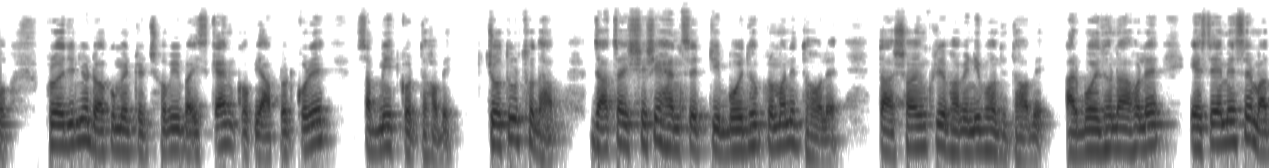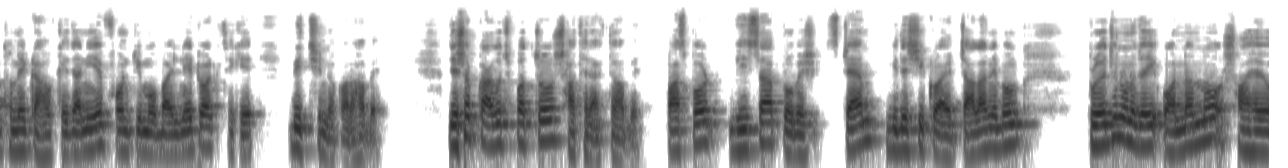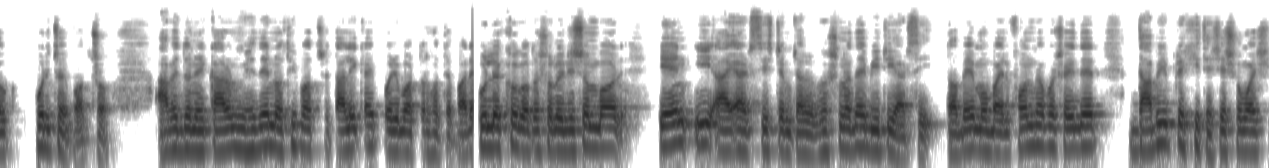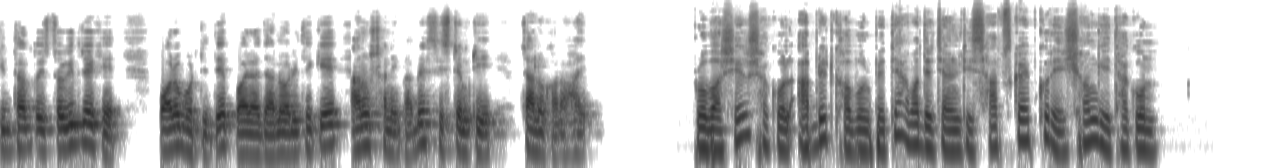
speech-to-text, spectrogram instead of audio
প্রয়োজনীয় ডকুমেন্টের ছবি বা স্ক্যান কপি আপলোড করে সাবমিট করতে হবে। চতুর্থ ধাপ, যাচাই শেষে হ্যান্ডসেটটি বৈধ প্রমাণিত হলে তা স্বয়ংক্রিয়ভাবে নিবন্ধিত হবে। আর বৈধ না হলে এস এম এস এর মাধ্যমে গ্রাহককে জানিয়ে ফোনটি মোবাইল নেটওয়ার্ক থেকে বিচ্ছিন্ন করা হবে। যেসব কাগজপত্র সাথে রাখতে হবে, পাসপোর্ট, ভিসা, প্রবেশ স্ট্যাম্প, বিদেশি ক্রয়ের চালান এবং প্রয়োজন অনুযায়ী অন্যান্য সহায়ক পরিচয়পত্র। আবেদনের কারণ ভেদে নথিপত্রের তালিকায় পরিবর্তন হতে পারে। উল্লেখ্য, গত ষোলোই ডিসেম্বর এনইআইআর সিস্টেম চালুর ঘোষণা দেয় বিটিআরসি তবে মোবাইল ফোন ব্যবসায়ীদের দাবির প্রেক্ষিতে সে সময় সিদ্ধান্ত স্থগিত রেখে পরবর্তীতে পয়লা জানুয়ারি থেকে আনুষ্ঠানিকভাবে সিস্টেমটি চালু করা হয়। প্রবাসের সকল আপডেট খবর পেতে আমাদের চ্যানেলটি সাবস্ক্রাইব করে সঙ্গেই থাকুন।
